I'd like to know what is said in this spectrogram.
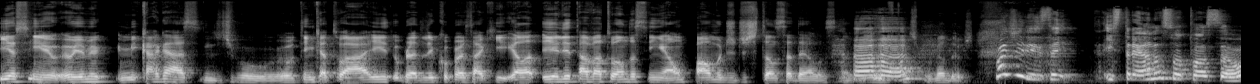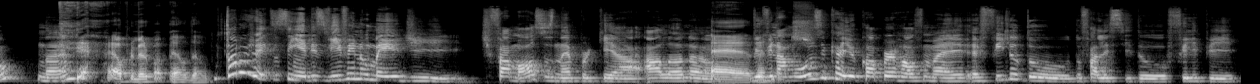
E assim, eu, eu ia me, me cagar, assim, tipo, eu tenho que atuar e o Bradley Cooper tá aqui. E, ela, e ele tava atuando assim, a um palmo de distância dela, sabe? Uhum. Tipo, meu Deus. Imagina, você estreando a sua atuação, né? é o primeiro papel dela. De todo jeito, assim, eles vivem no meio de, de famosos, né? Porque a, a Alana é, vive verdade. na música e o Copper Hoffman é, é filho do, do falecido Philip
